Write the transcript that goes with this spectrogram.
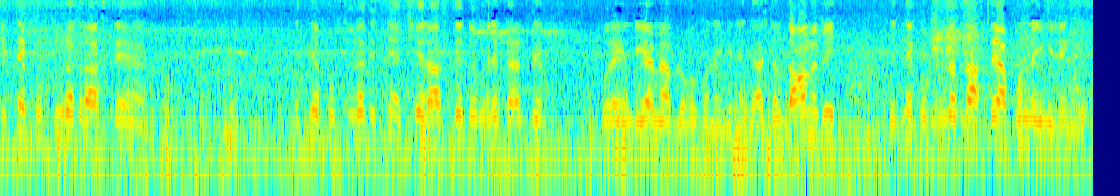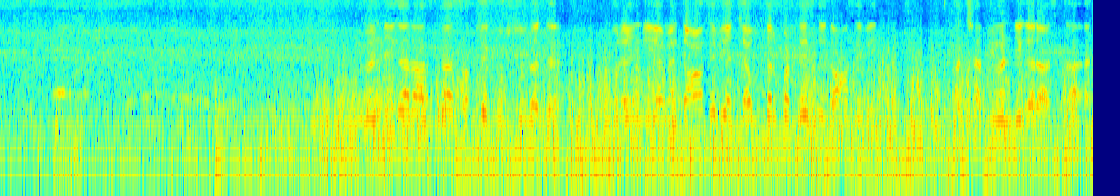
कितने खूबसूरत रास्ते हैं। इतने खूबसूरत, इतने अच्छे रास्ते तो मेरे ख्याल से पूरे इंडिया में आप लोगों को नहीं मिलेंगे। आजकल गाँव में भी इतने खूबसूरत रास्ते आपको नहीं मिलेंगे। भिवंडी का रास्ता सबसे खूबसूरत है। पूरे इंडिया में गाँव से भी अच्छा उत्तर प्रदेश के गाँव से भी अच्छा भिवंडी का रास्ता है।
